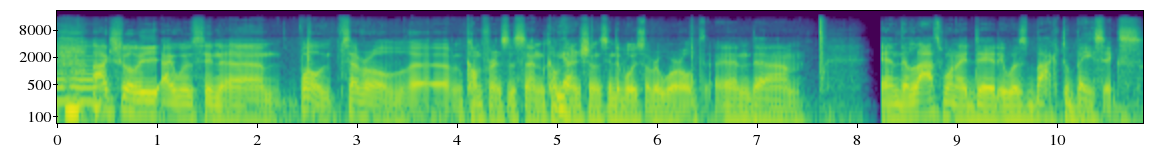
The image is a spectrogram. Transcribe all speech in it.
Mm-hmm. actually, I was in um, well several uh, conferences and conventions in the voiceover world, and um, and the last one I did it was back to basics.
